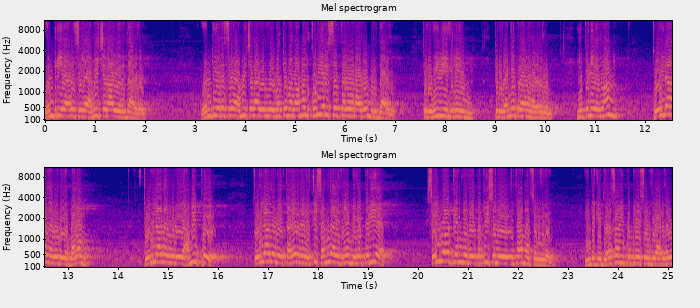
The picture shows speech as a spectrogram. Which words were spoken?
ஒன்றிய அரசியல் அமைச்சராக இருந்தார்கள். ஒன்றிய அரசு அமைச்சராக இருந்தது மட்டுமல்லாமல் குடியரசுத் தலைவராகவும் இருந்தார்கள். திரு வி வி கிரியும் திரு வெங்கட்ராமன் அவர்களும். இப்படியெல்லாம் தொழிலாளருடைய பலம் தொழிலாளர்களுடைய அமைப்பு தொழிலாளருடைய தலைவர்களுக்கு சமுதாயத்தில் மிகப்பெரிய செல்வாக்கு இருந்ததை பற்றி சொல்வதற்கு தான் நான் சொல்கிறேன். இன்றைக்கு துரசாமி பற்றி சொல்கிறார்கள்.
